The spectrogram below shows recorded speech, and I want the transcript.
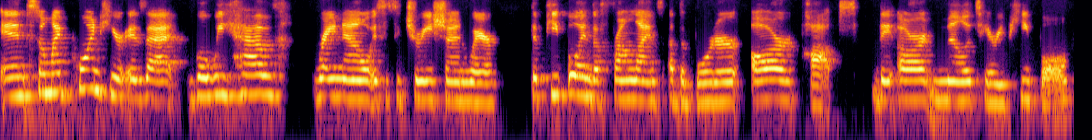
And so my point here is that what we have right now is a situation where the people in the front lines at the border are cops. They are military people.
